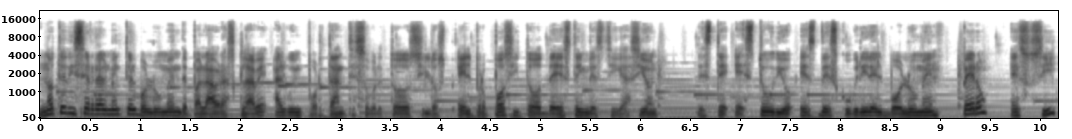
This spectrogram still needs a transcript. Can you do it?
no te dice realmente el volumen de palabras clave, algo importante sobre todo si el propósito de esta investigación, de este estudio es descubrir el volumen, pero eso sí,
